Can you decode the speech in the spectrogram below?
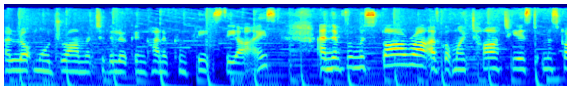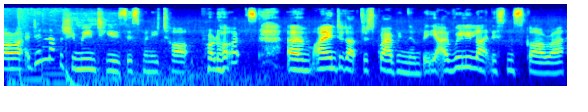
a lot more drama to the look and kind of completes the eyes. And then for mascara, I've got my Tarteist mascara. I didn't actually mean to use this many Tarte products. Um, I ended up just grabbing them. But yeah, I really like this mascara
